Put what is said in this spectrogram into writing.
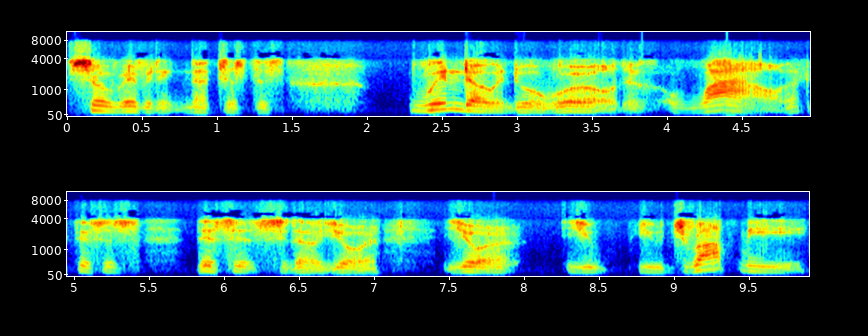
so riveting. Not just this window into a world. Of, Wow, like this is this is you know your your you you drop me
